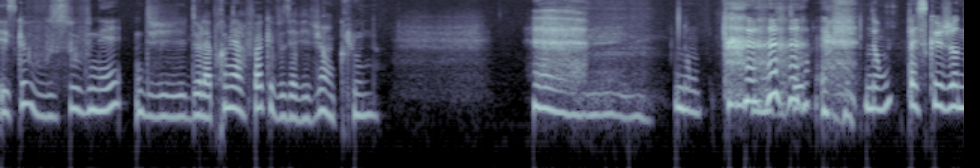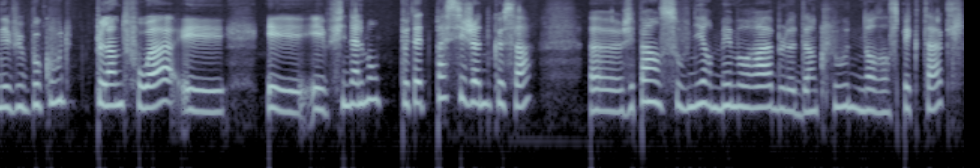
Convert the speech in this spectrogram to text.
est-ce que vous vous souvenez du, de la première fois que vous avez vu un clown? Euh, Non. non, parce que j'en ai vu beaucoup, plein de fois, et, et, et finalement, peut-être pas si jeune que ça. Euh, j'ai pas un souvenir mémorable d'un clown dans un spectacle.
